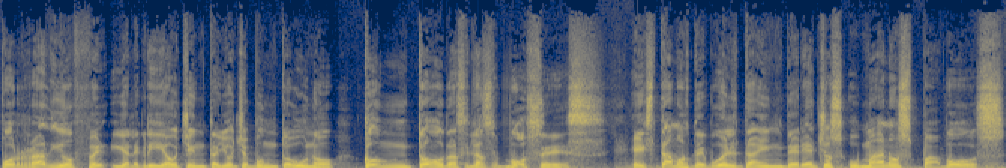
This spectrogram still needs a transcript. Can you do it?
por Radio Fe y Alegría 88.1 con todas las voces. Estamos de vuelta en Derechos Humanos Pa' Vos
